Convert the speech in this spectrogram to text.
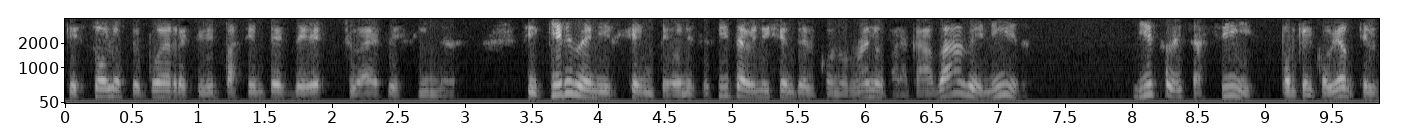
que solo se puede recibir pacientes de ciudades vecinas. Si quiere venir gente o necesita venir gente del conurbano para acá, va a venir. Y eso es así, porque el, gobierno, el,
